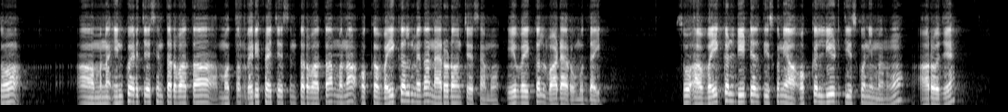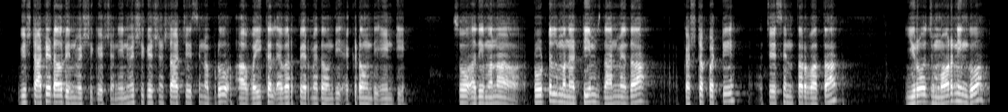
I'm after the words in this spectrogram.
సో మన ఎంక్వైరీ చేసిన తర్వాత మొత్తం వెరిఫై చేసిన తర్వాత మన ఒక వెహికల్ మీద నారో డౌన్ చేసాము ఏ వెహికల్ వాడారు? ముద్దాయి. సో ఆ వెహికల్ డీటెయిల్ తీసుకొని ఆ ఒక్క లీడ్ తీసుకొని మనము ఆ రోజే we started our investigation investigation start చేసినప్పుడు ఆ వెహికల్ ఎవరి పేరు మీద ఉంది? ఎక్కడ ఉంది? ఏంటి? సో అది మన టోటల్ మన టీమ్స్ దాని మీద కష్టపట్టి చేసిన తర్వాత ఈరోజు మార్నింగు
